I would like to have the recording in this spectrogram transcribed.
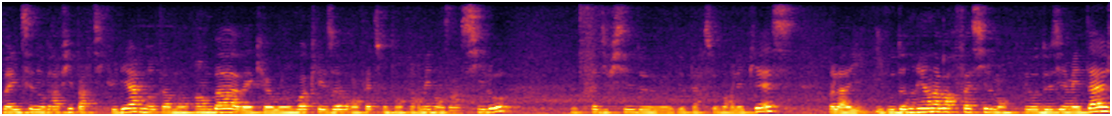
bah, une scénographie particulière, notamment en bas, avec, où on voit que les œuvres en fait, sont enfermées dans un silo très difficile de, percevoir les pièces. Voilà, il vous donne rien à voir facilement. Et au deuxième étage,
